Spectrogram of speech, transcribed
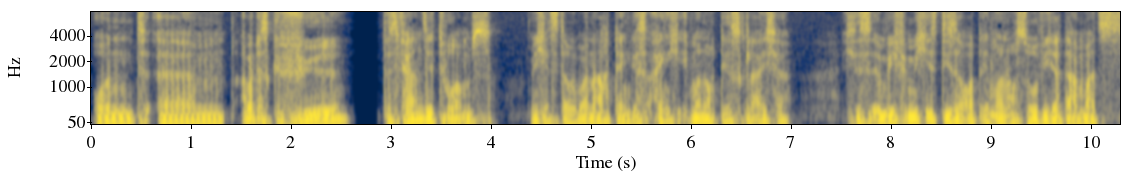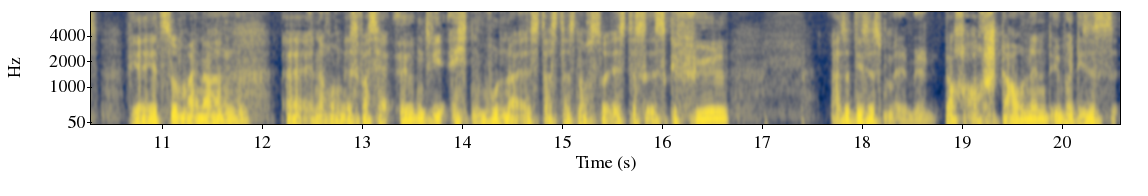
Und ähm, aber das Gefühl des Fernsehturms wenn ich jetzt darüber nachdenke, ist eigentlich immer noch das Gleiche. Ich, ist irgendwie für mich ist dieser Ort immer noch so, wie er damals, wie er jetzt so in meiner mhm. äh, Erinnerung ist, was ja irgendwie echt ein Wunder ist, dass das noch so ist. Das ist Gefühl, also dieses doch auch staunend über dieses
